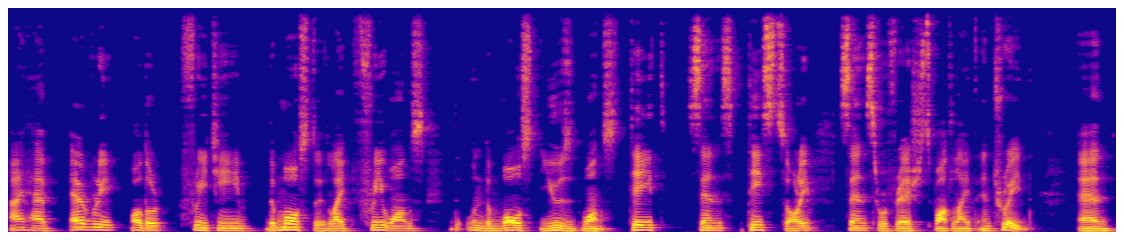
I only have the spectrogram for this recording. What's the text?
I have every other free team, the most uh, like free ones, the most used ones, Taste, Sense, Taste, sorry, Sense, Refresh, Spotlight, and Trade. And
